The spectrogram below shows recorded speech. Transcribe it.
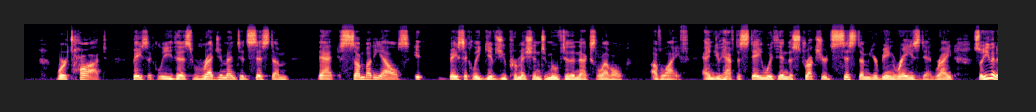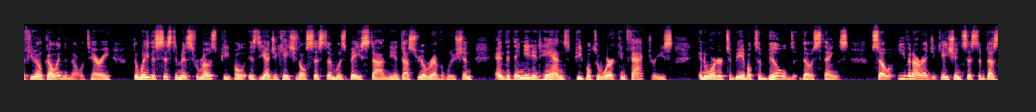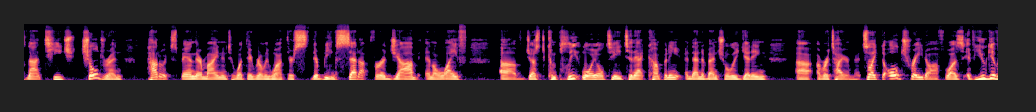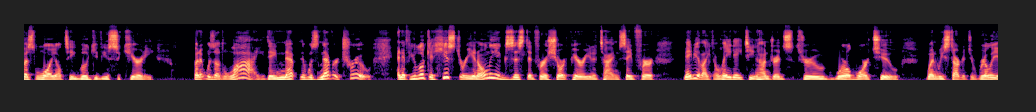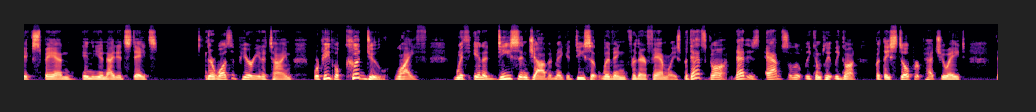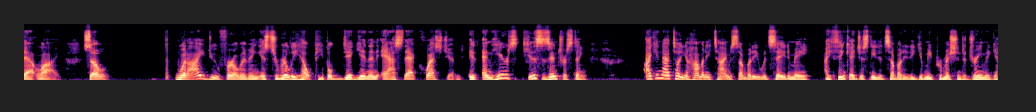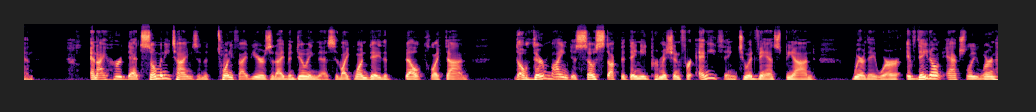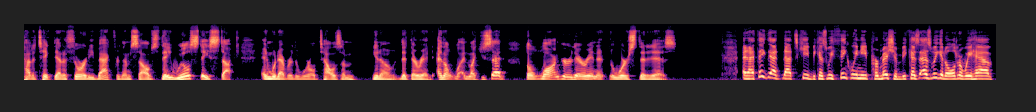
We're taught basically this regimented system that somebody else it basically gives you permission to move to the next level of life. And you have to stay within the structured system you're being raised in, right? So even if you don't go in the military, the way the system is for most people is the educational system was based on the Industrial Revolution and that they needed hands, people to work in factories in order to be able to build those things. So even our education system does not teach children how to expand their mind into what they really want. They're, they're being set up for a job and a life of just complete loyalty to that company and then eventually getting uh, a retirement. So, like the old trade off was if you give us loyalty, we'll give you security. But it was a lie. They ne- it was never true. And if you look at history, it only existed for a short period of time, say for maybe like the late 1800s through World War II, when we started to really expand in the United States there was a period of time where people could do life within a decent job and make a decent living for their families. But that's gone. That is absolutely completely gone. But they still perpetuate that lie. So, what I do for a living is to really help people dig in and ask that question. It, and here's this is interesting. I cannot tell you how many times somebody would say to me, I think I just needed somebody to give me permission to dream again. And I heard that so many times in the 25 years that I've been doing this. Like one day the bell clicked on. Though their mind is so stuck that they need permission for anything to advance beyond where they were. If they don't actually learn how to take that authority back for themselves, they will stay stuck in whatever the world tells them, you know, that they're in. And, and like you said, the longer they're in it, the worse that it is. And I think that that's key because we think we need permission because as we get older, we have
